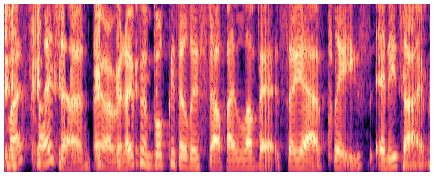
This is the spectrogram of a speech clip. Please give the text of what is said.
My pleasure. no, I'm an open book with all this stuff. I love it. So, yeah, please, anytime.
